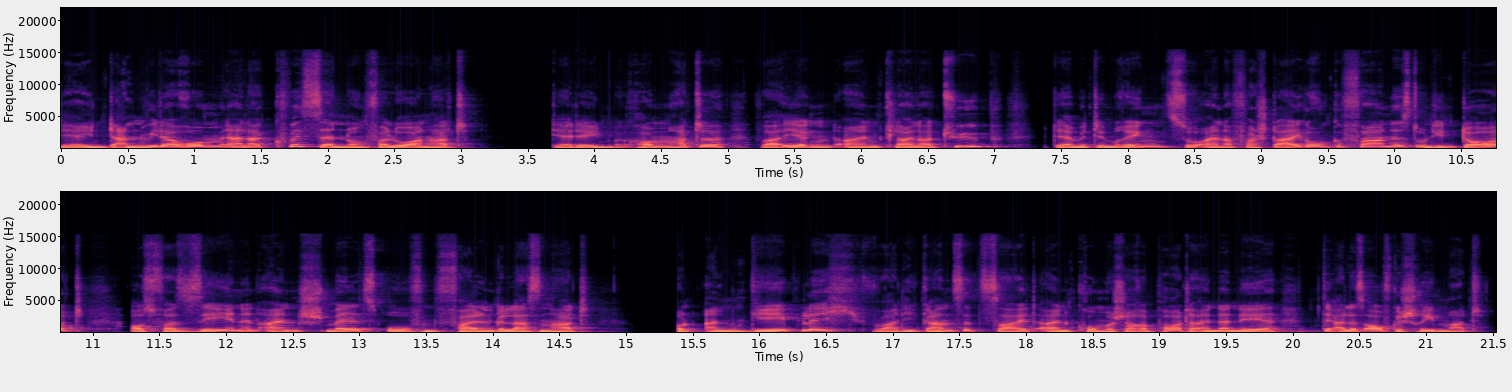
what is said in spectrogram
der ihn dann wiederum in einer Quiz-Sendung verloren hat. Der, der ihn bekommen hatte, war irgendein kleiner Typ, der mit dem Ring zu einer Versteigerung gefahren ist und ihn dort aus Versehen in einen Schmelzofen fallen gelassen hat. Und angeblich war die ganze Zeit ein komischer Reporter in der Nähe, der alles aufgeschrieben hat.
